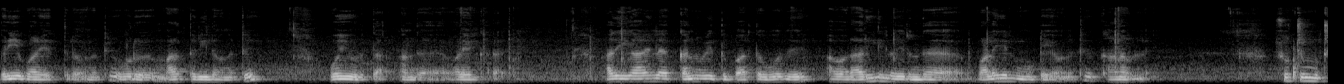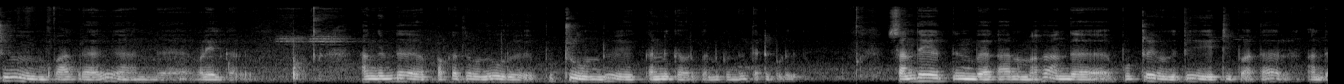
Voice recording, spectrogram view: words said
பெரியபாளையத்தில் வந்துட்டு ஒரு மரத்தடியில் வந்துட்டு ஓய்வு எடுத்தார் அந்த வளையல்காரர். அதிகாலையில் கண் விழித்து பார்த்தபோது அவர் அருகில் இருந்த வளையல் மூட்டையை வந்துட்டு காணவில்லை. சுற்றுமுற்றியும் பார்க்குறாரு அந்த வளையல்காரர். அங்கிருந்த பக்கத்தில் வந்து ஒரு புற்று ஒன்று கண்ணுக்கு அவர் கண்ணுக்கு வந்து தட்டுப்படுது. சந்தேகத்தின் காரணமாக அந்த புற்றை வந்துட்டு ஏற்றி பார்த்தார் அந்த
